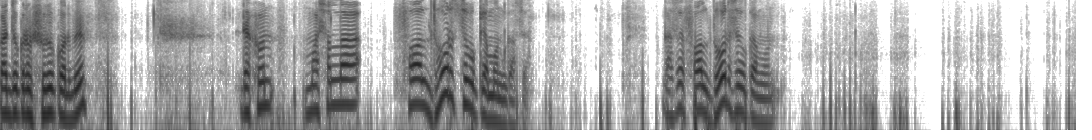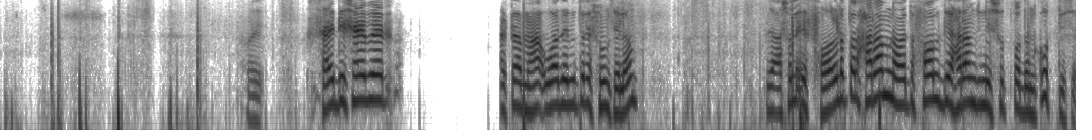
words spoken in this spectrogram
কার্যক্রম শুরু করবে, দেখুন মাসাল্লাহ ফল ধরছেও কেমন গাছে? গাছে ফল ধরছেও কেমন? সাইদি সাহেবের একটা মা ওয়াজের ভিতরে শুনছিলাম যে আসলে এই ফলটা তো হারাম না হয়তো ফল দিয়ে হারাম জিনিস উৎপাদন করতেছে।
